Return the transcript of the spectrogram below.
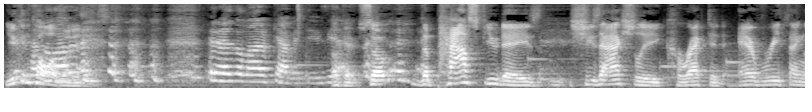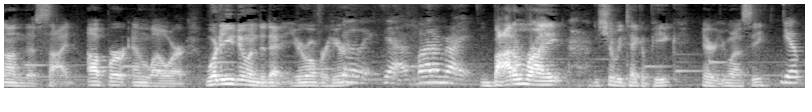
You can call it lot what of- it is. it has a lot of cavities. Yes. Okay, so the past few days, she's actually corrected everything on this side, upper and lower. What are you doing today? You're over here? Fillings, yeah, bottom right. Bottom right. Should we take a peek? Here, you want to see? Yep.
